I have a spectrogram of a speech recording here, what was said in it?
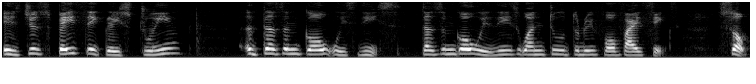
it's just basically string it doesn't go with this. Doesn't go with this 1 2 3 4 5 6 so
